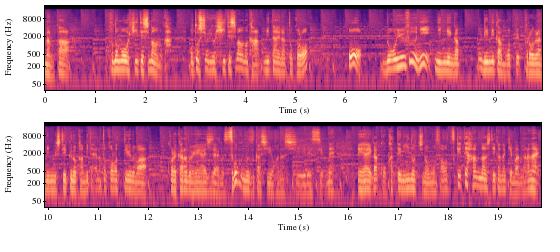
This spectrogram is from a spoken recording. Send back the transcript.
ンなのか、子供を引いてしまうのか、お年寄りを引いてしまうのか、みたいなところを、どういうふうに人間が倫理観を持ってプログラミングしていくのかみたいなところっていうのは、これからの AI 時代のすごく難しいお話ですよね。AI がこう勝手に命の重さをつけて判断していかなければならない。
